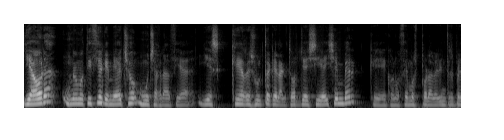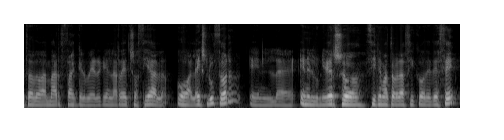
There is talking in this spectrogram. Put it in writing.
Y ahora una noticia que me ha hecho mucha gracia, y es que resulta que el actor J.C. Eisenberg, que conocemos por haber interpretado a Mark Zuckerberg en la red social o a Lex Luthor en, el universo cinematográfico de DC,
